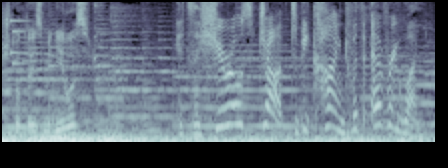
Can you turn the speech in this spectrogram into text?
Что-то изменилось? It's a hero's job to be kind with everyone.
